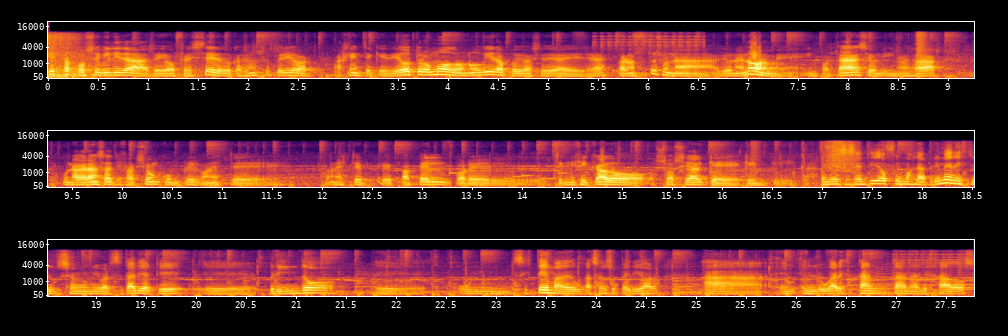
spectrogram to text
Esta posibilidad de ofrecer educación superior a gente que de otro modo no hubiera podido acceder a ella, para nosotros es una, de una enorme importancia y nos da una gran satisfacción cumplir con este, con este eh, papel por el significado social que, implica. En ese sentido fuimos la primera institución universitaria que eh, brindó eh, un sistema de educación superior en, en lugares tan, tan alejados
